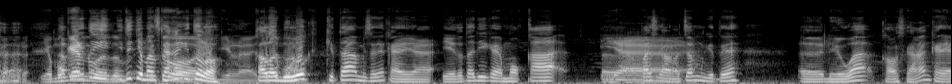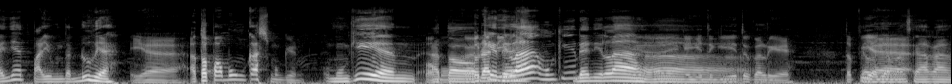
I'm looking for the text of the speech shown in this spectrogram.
ya Tapi mungkin itu waktu- itu zaman sekarang itu loh. itu Kalau dulu kita misalnya kayak ya itu tadi kayak Moka eh, Iya. apa segala macam gitu ya. Eh, Dewa kalau sekarang kayaknya payung teduh ya. Iya, atau pamungkas mungkin. Mungkin Pamungkas. atau mungkin Danila ya. mungkin. Danila. Ya, kayak gitu-gitu kali ya. Tapi ya zaman sekarang.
